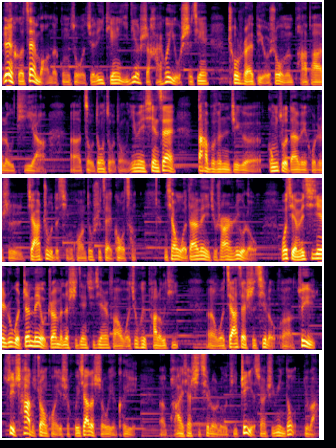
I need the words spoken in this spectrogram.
任何再忙的工作，我觉得一天一定是还会有时间抽出来。比如说，我们爬爬楼梯啊，啊，走动走动。因为现在大部分的这个工作单位或者是家住的情况都是在高层。你像我单位就是二十六楼，我减肥期间如果真没有专门的时间去健身房，我就会爬楼梯。呃，我家在十七楼啊，最最差的状况也是回家的时候也可以，呃，爬一下十七楼楼梯，这也算是运动，对吧？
